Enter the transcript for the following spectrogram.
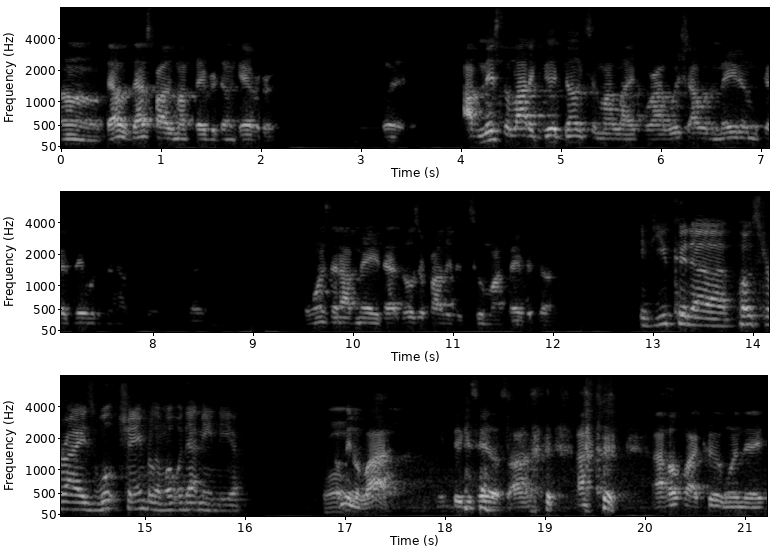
Um, that was that's probably my favorite dunk ever. But I've missed a lot of good dunks in my life where I wish I would have made them because they would have been up there. But the ones that I've made, that those are probably the two of my favorite dunks. If you could uh, posterize Wilt Chamberlain, what would that mean to you? Whoa. I mean a lot. He's big as hell, so I, I, I hope I could one day.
